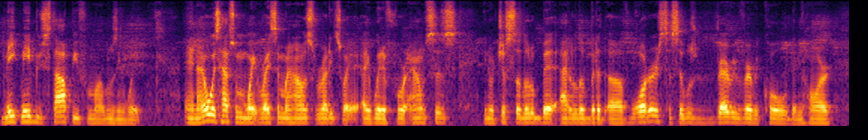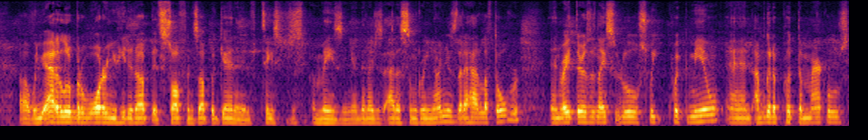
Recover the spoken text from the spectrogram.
make maybe stop you from uh, losing weight. And I always have some white rice in my house ready, so I, I waited four ounces, you know, just a little bit, add a little bit of water since it was very, very cold and hard. Uh, when you add a little bit of water and you heat it up, it softens up again and it tastes just amazing. And then I just added some green onions that I had left over. And right there's a nice little sweet quick meal. And I'm to put the macros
